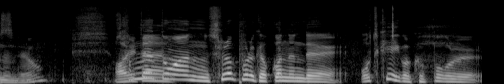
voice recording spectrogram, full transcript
잘했는데요. 어, 3년 일단- 동안 슬럼프를 겪었는데 어떻게 이걸 극복을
